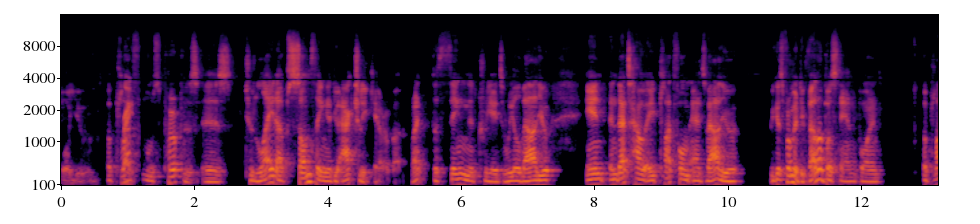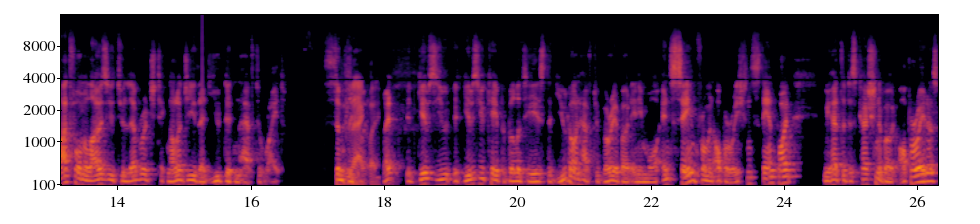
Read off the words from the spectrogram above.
for you. A platform's right. purpose is to light up something that you actually care about, right? The thing that creates real value. And, and that's how a platform adds value. Because from a developer standpoint, a platform allows you to leverage technology that you didn't have to write. Simply exactly. Right? It gives you it gives you capabilities that you don't have to worry about anymore. And same from an operations standpoint. We had the discussion about operators.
